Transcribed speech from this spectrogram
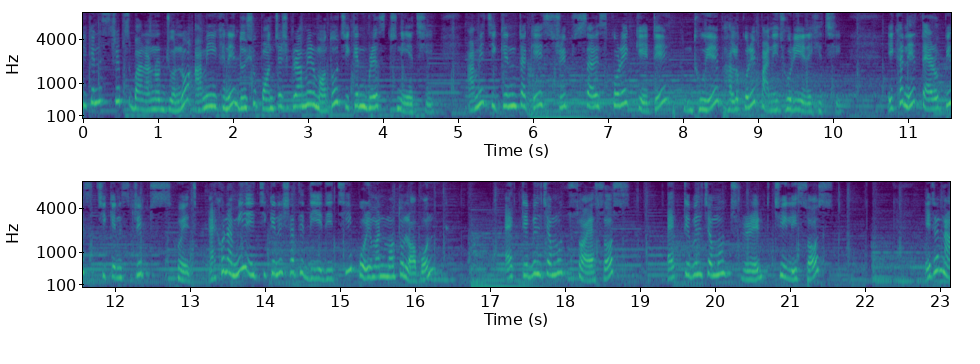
চিকেন স্ট্রিপস বানানোর জন্য আমি এখানে দুইশো গ্রামের মতো চিকেন ব্রেস্ট নিয়েছি। আমি চিকেনটাকে স্ট্রিপস সাইজ করে কেটে ধুয়ে ভালো করে পানি ঝরিয়ে রেখেছি। এখানে ১৩ পিস চিকেন স্ট্রিপস হয়েছে। এখন আমি এই চিকেনের সাথে দিয়ে দিচ্ছি পরিমাণ মতো লবণ, এক টেবিল চামচ সয়া সস, এক টেবিল চামচ রেড চিলি সস। এটা না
